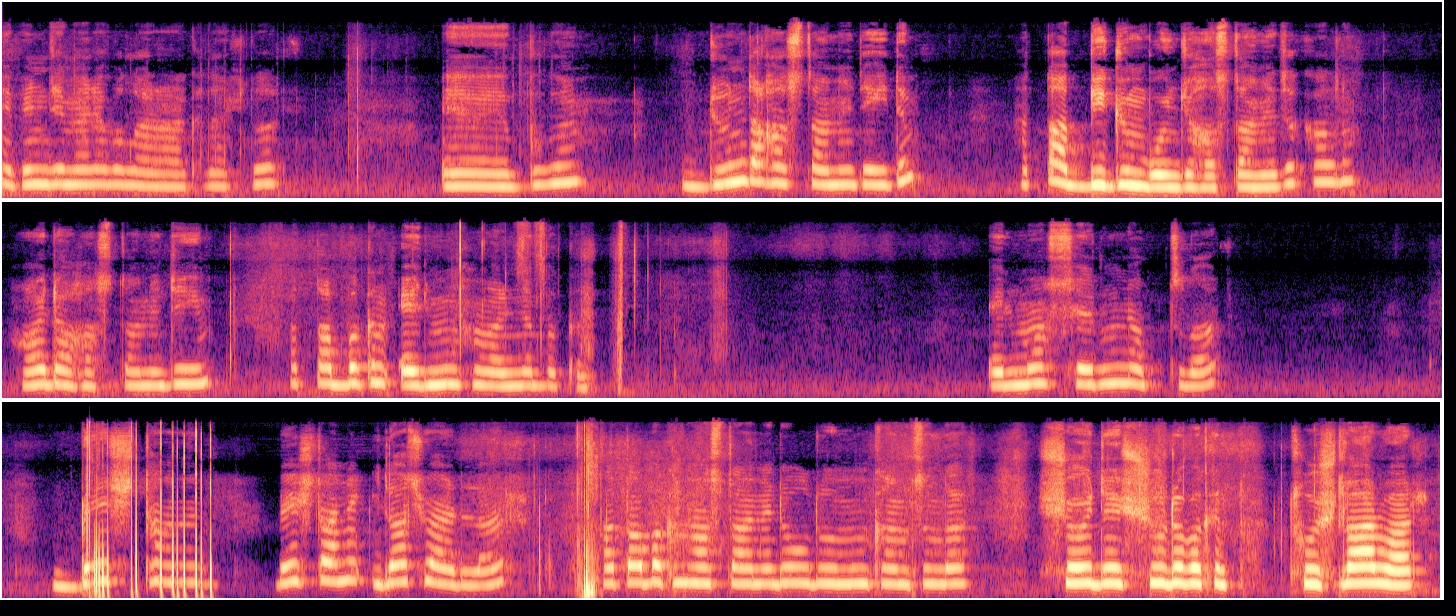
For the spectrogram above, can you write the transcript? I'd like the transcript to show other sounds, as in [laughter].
Hepinize merhabalar arkadaşlar. Ee, bugün dün de hastanedeydim. Hatta bir gün boyunca hastanede kaldım. Hala hastanedeyim. Hatta bakın elimin haline bakın. Elma serum yaptılar. Beş tane beş tane ilaç verdiler. Hatta bakın hastanede olduğumun kanıtında şöyle şurada bakın tuşlar var.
